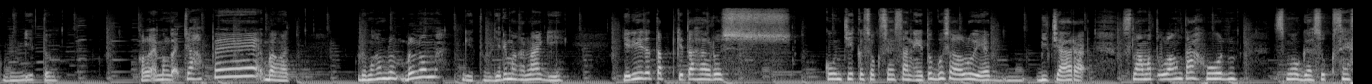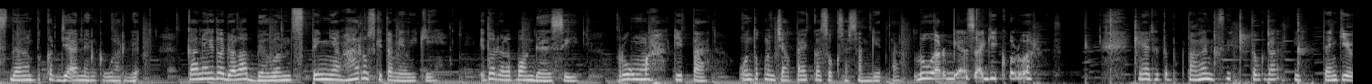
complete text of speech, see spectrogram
Gue bilang gitu kalau emang nggak capek banget. Udah makan belum? Belum gitu. Jadi makan lagi. Jadi tetap kita harus kunci kesuksesan itu gue selalu ya bicara selamat ulang tahun. Semoga sukses dalam pekerjaan dan keluarga. Karena itu adalah balancing yang harus kita miliki. Itu adalah pondasi rumah kita untuk mencapai kesuksesan kita. Luar biasa Giko luar ini ada tepuk tangan sih tepuk tangan. Thank you.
